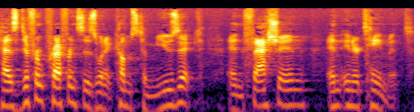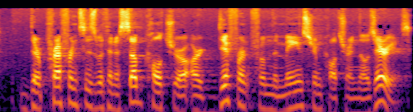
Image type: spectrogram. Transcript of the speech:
has different preferences when it comes to music and fashion and entertainment. Their preferences within a subculture are different from the mainstream culture in those areas.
